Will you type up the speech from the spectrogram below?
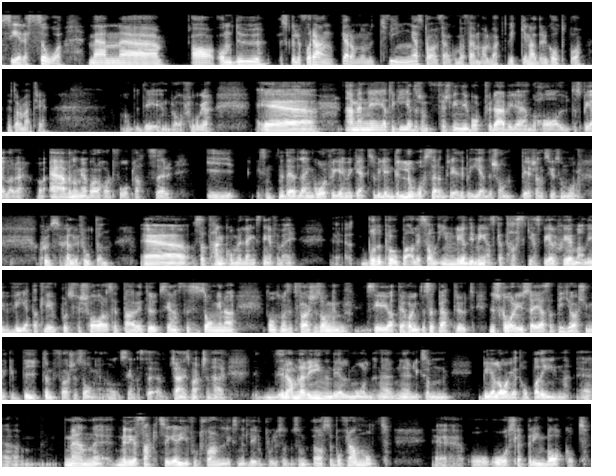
se det så. Men uh, ja, om du skulle få ranka dem, om du tvingas ta en 5,5 målvakt, vilken hade du gått på utav de här tre? Ja, det är en bra fråga. Eh, nej men jag tycker Ederson försvinner ju bort för där vill jag ändå ha utespelare. Och även om jag bara har två platser i liksom, när deadline går för Game Week 1 så vill jag inte låsa den tredje på Ederson. Det känns ju som att skjuta sig själv i foten. Eh, så att han kommer längst ner för mig. Eh, både Pope och Alisson inleder med ganska taskiga spelscheman. Vi vet att Liverpools försvar har sett darrigt ut de senaste säsongerna. De som har sett försäsongen ser ju att det har inte sett bättre ut. Nu ska det ju sägas att det görs ju mycket byten på försäsongen och senaste träningsmatchen här det ramlade in en del mål när, när liksom B-laget hoppade in. Eh, men med det sagt så är det ju fortfarande liksom ett Liverpool som, som öser på framåt eh, och, och släpper in bakåt.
